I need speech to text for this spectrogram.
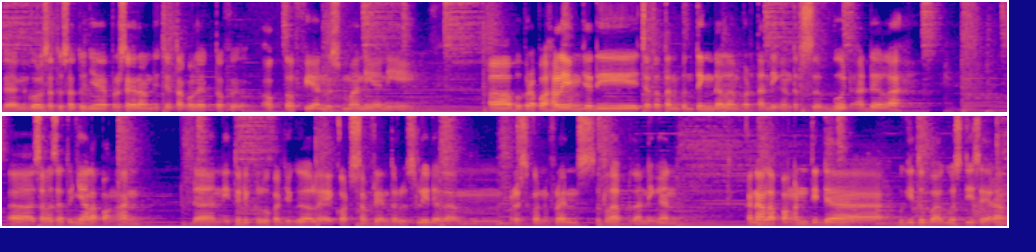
dan gol satu-satunya Perserang dicetak oleh Octavianus Maniani. Uh, beberapa hal yang jadi catatan penting dalam pertandingan tersebut adalah uh, salah satunya lapangan. Dan itu dikeluhkan juga oleh coach Safrianto Rusli dalam press conference setelah pertandingan. Karena lapangan tidak begitu bagus di Serang.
